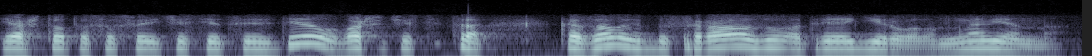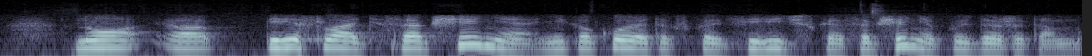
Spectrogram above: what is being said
я что-то со своей частицей сделал, ваша частица, казалось бы, сразу отреагировала, мгновенно. Но а, переслать сообщение, никакое, так сказать, физическое сообщение, пусть даже там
